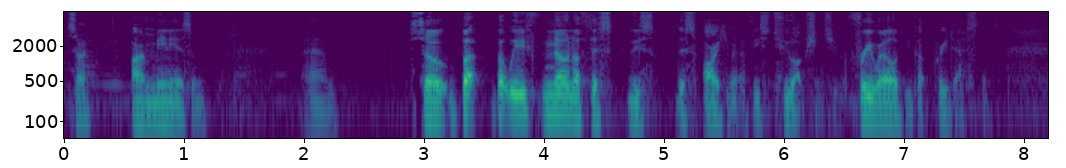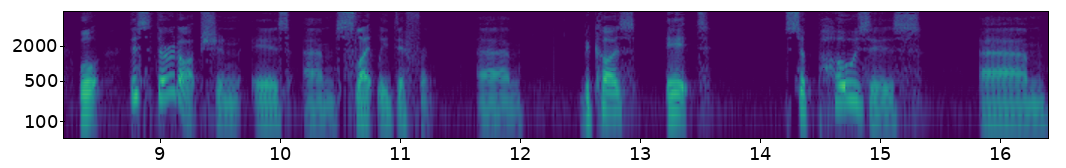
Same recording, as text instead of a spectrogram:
sorry? Arminianism. Um, so, but, but we've known of this, this, this argument of these two options. You've got free will, you've got predestined. Well, this third option is um, slightly different um, because it supposes um,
